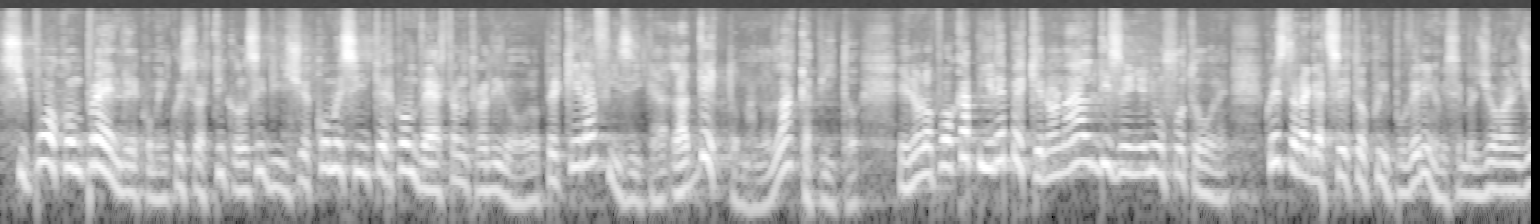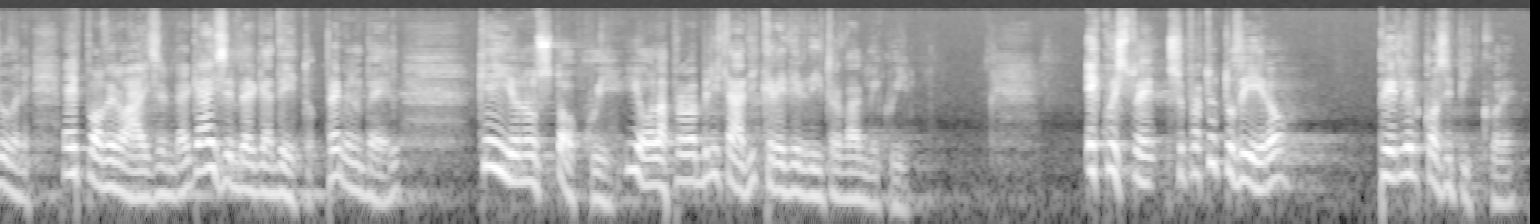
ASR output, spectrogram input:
si può comprendere, come in questo articolo si dice, come si interconvertano tra di loro, perché la fisica l'ha detto, ma non l'ha capito e non lo può capire perché non ha il disegno di un fotone. Questo ragazzetto qui, poverino, mi sembra giovane giovane, è il povero Heisenberg. Heisenberg ha detto, premio Nobel, che io non sto qui, io ho la probabilità di credere di trovarmi qui. E questo è soprattutto vero per le cose piccole.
